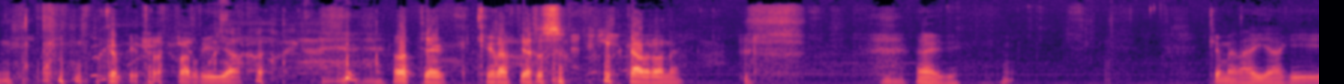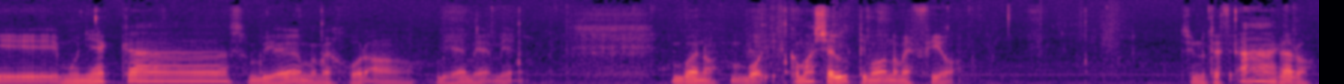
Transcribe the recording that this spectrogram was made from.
capitán a la par. Capitán Parrilla. Hostia, qué graciosos los cabrones. Ay. ¿Qué me dais aquí? Muñecas. Bien, me mejora. Bien, bien, bien. Bueno, voy. Como es el último, no me fío. Si no te... Ah, claro.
